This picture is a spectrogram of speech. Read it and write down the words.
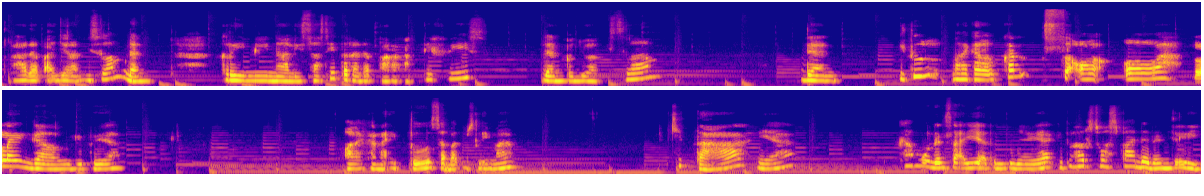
terhadap ajaran Islam dan kriminalisasi terhadap para aktivis dan pejuang Islam dan itu mereka lakukan seolah-olah legal gitu ya. Oleh karena itu, sahabat muslimah, kita ya, kamu dan saya tentunya ya, itu harus waspada dan jeli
